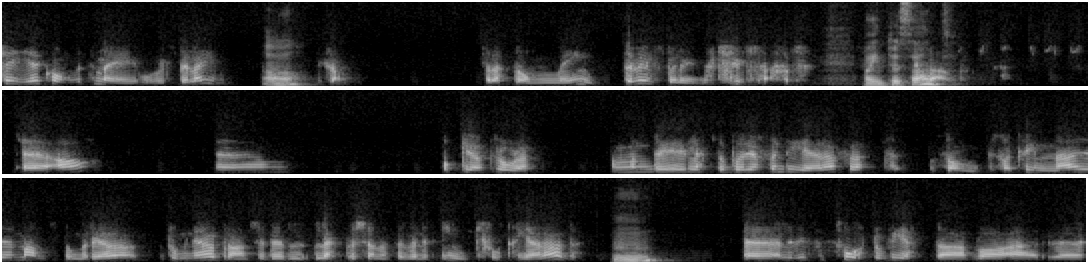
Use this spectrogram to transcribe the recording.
tjejer kommer till mig och vill spela in. Ja, Liksom. För att de inte vill spela in med killar. vad intressant. Eh, ja. Eh, och jag tror att men det är lätt att börja fundera för att som, som kvinna i en mansdominerad dominerad bransch är det lätt att känna sig väldigt inkvoterad. Mm. Eller det är så svårt att veta vad är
